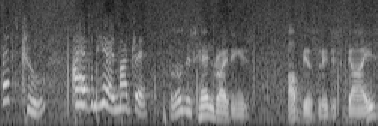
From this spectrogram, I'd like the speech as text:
That's true. I have them here in my dress. Although this handwriting is obviously disguised,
